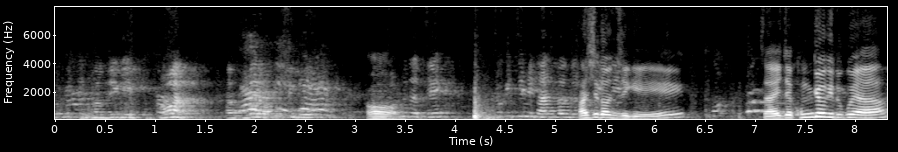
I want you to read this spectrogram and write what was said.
쇼키팀 던지기. 정환 나 기다려 붙이고. 어? 쇼키팀이 다시 던져 다시 던지기 자 이제 공격이 누구야?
